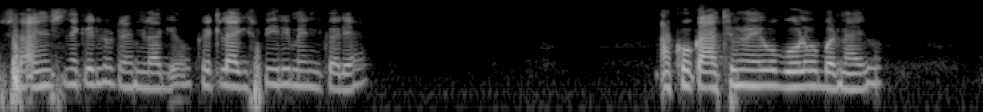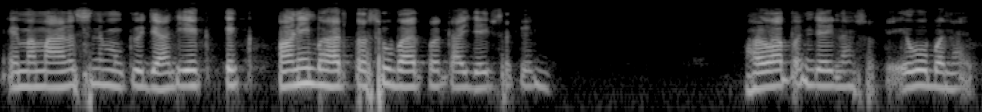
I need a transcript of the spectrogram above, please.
સાયન્સને કેટલો ટાઈમ લાગ્યો? કેટલા એક્સપેરિમેન્ટ કર્યા? આખો કાચનો એવો ગોળો બનાવ્યો. એમાં માણસને મૂક્યો જ્યાંથી એક એક અણી બહાર પશુ બહાર પણ કાંઈ જઈ શકે નહીં. હળવા પણ જઈ ના શકે, એવો બનાવ્યો.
